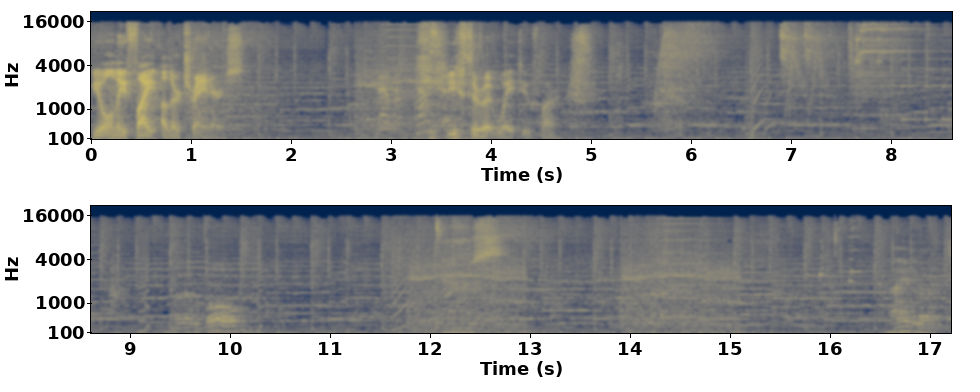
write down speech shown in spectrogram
You only fight other trainers. You threw it way too far. Another. Nine lives.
